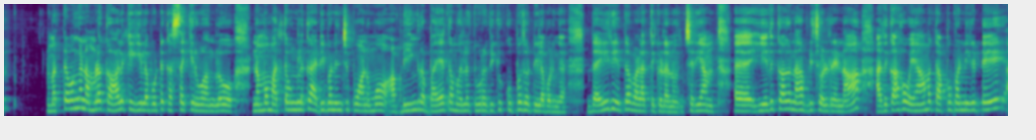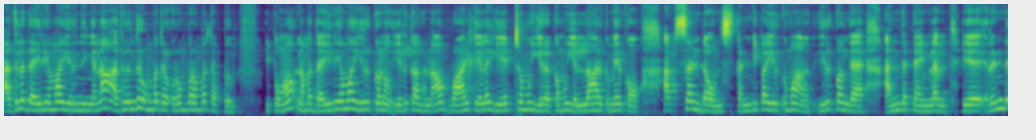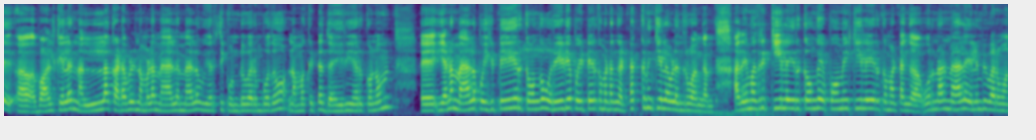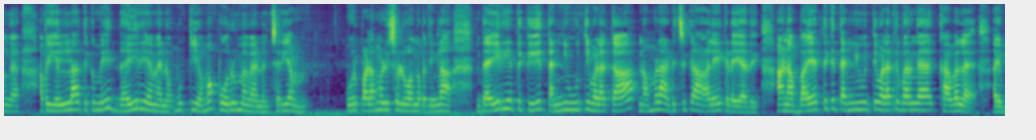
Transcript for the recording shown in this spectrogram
மற்றவங்க நம்மளை காலுக்கு கீழே போட்டு கசக்கிடுவாங்களோ நம்ம மற்றவங்களுக்கு அடிபணிஞ்சு போகணுமோ அப்படிங்கிற பயத்தை முதல்ல தூரத்துக்கு குப்பை தொட்டியில் போடுங்க. தைரியத்தை வளர்த்துக்கிடணும் சரியா? எதுக்காக நான் அப்படி சொல்கிறேன்னா அதுக்காக ஒயாமல் தப்பு பண்ணிக்கிட்டே அதில் தைரியமாக இருந்தீங்கன்னா அது வந்து ரொம்ப த- ரொம்ப ரொம்ப தப்பு. இப்போது நம்ம தைரியமாக இருக்கணும். எதுக்காகனா வாழ்க்கையில் ஏற்றமும் இறக்கமும் எல்லாருக்குமே இருக்கும். அப்ஸ் அண்ட் டவுன்ஸ் கண்டிப்பாக இருக்குமா? இருக்கோங்க. அந்த டைமில் ரெண்டு வாழ்க்கையில் நல்லா கடவுள் நம்மளை மேலே மேலே உயர்த்தி கொண்டு வரும்போதும் நம்மக்கிட்ட தைரியம் இருக்கணும். ஏன்னா மேலே போய்கிட்டே இருக்கவங்க ஒரேடியாக போயிட்டே இருக்க மாட்டாங்க. டக்குன்னு கீழே விழுந்துருவாங்க. அதே மாதிரி கீழே இருக்கவங்க எப்போவுமே கீழே இருக்க மாட்டாங்க. ஒரு நாள் மேலே எழும்பி வருவாங்க. அப்போ எல்லாத்துக்குமே தைரியம் வேணும். முக்கியமாக பொறுமை வேணும். சரியா? ஒரு பழமொழி சொல்லுவாங்க பார்த்தீங்களா தைரியத்துக்கு தண்ணி ஊற்றி வளர்த்தா நம்மளை அடிச்சுக்க ஆளே கிடையாது. ஆனால் பயத்துக்கு தண்ணி ஊற்றி வளர்த்து பாருங்க கவலை.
